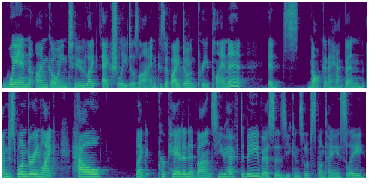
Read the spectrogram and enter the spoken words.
when i'm going to like actually design because if i don't pre-plan it it's not going to happen. I'm just wondering like how like prepared in advance you have to be versus you can sort of spontaneously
